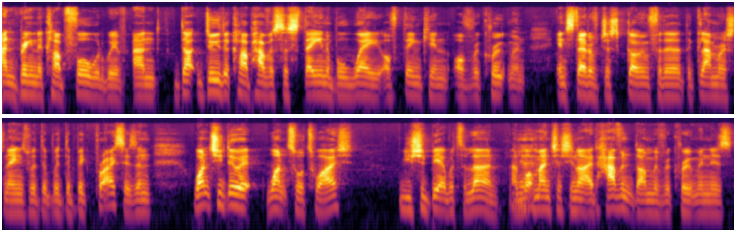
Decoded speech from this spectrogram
And bring the club forward with? And do, do the club have a sustainable way of thinking of recruitment instead of just going for the, the glamorous names with the, with the big prices? And once you do it once or twice, you should be able to learn. And what Manchester United haven't done with recruitment is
